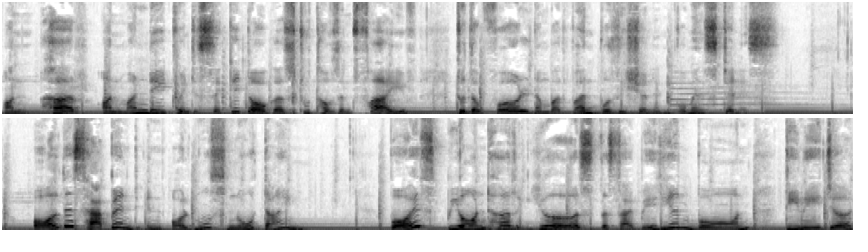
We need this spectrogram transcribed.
on her on Monday 22nd August 2005 to the world number 1 position in women's tennis. All this happened in almost no time Poised beyond her years, the Siberian born teenager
